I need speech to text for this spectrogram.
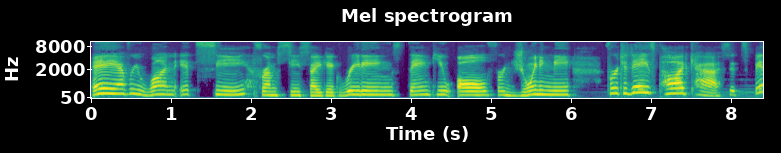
Hey everyone, it's C from C Psychic Readings. Thank you all for joining me for today's podcast. It's been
